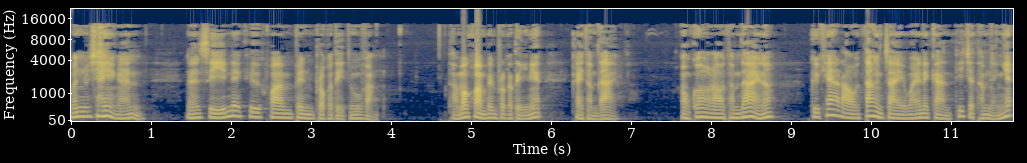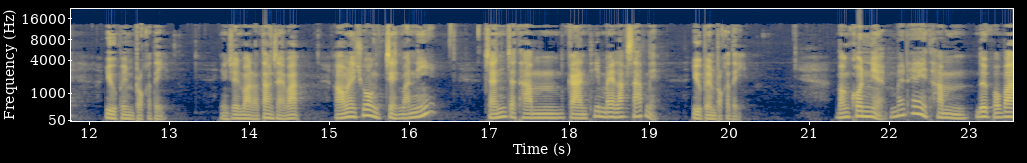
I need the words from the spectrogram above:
มันไม่ใช่อย่างนั้นนะศีลเนี่ยคือความเป็นปกติทุกฝัง ถามว่าความเป็นปกติเนี่ยใครทำได้เอาก็เราทำได้เนาะคือแค่เราตั้งใจไว้ในการที่จะทำอย่างเงี้ยอยู่เป็นปกติ อย่างเช่นว่าเราตั้งใจว่า เอาในช่วง 7 วันนี้ ฉันจะทำการที่ไม่ลักทรัพย์เนี่ยอยู่เป็นปกติ บางคนเนี่ยไม่ได้ทำด้วยเพราะว่า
